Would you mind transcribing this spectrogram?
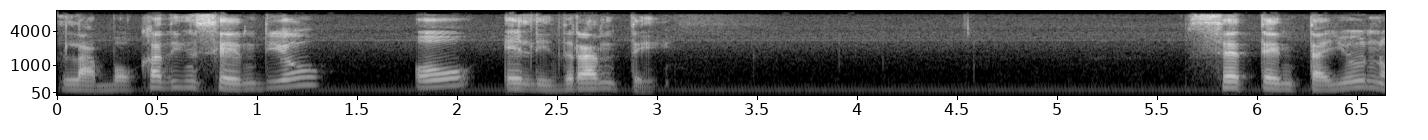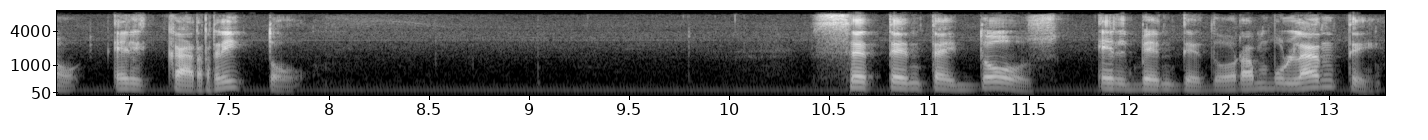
la boca de incendio o el hidrante. 71. El carrito. 72. El vendedor ambulante.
